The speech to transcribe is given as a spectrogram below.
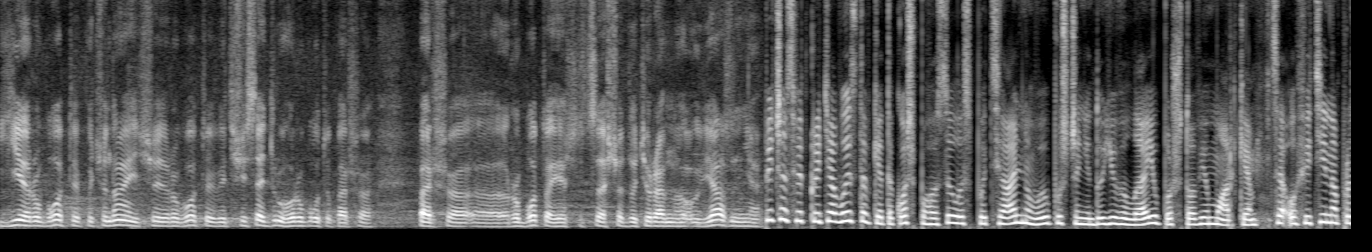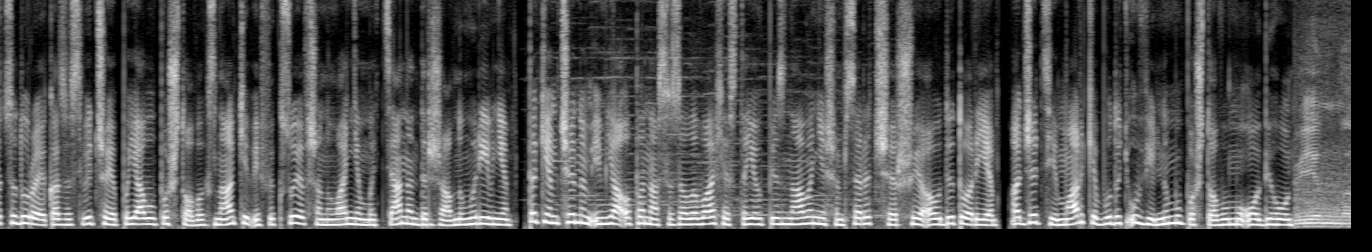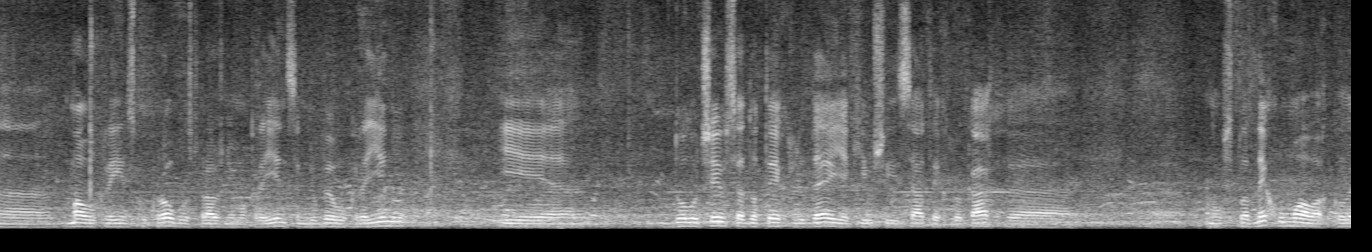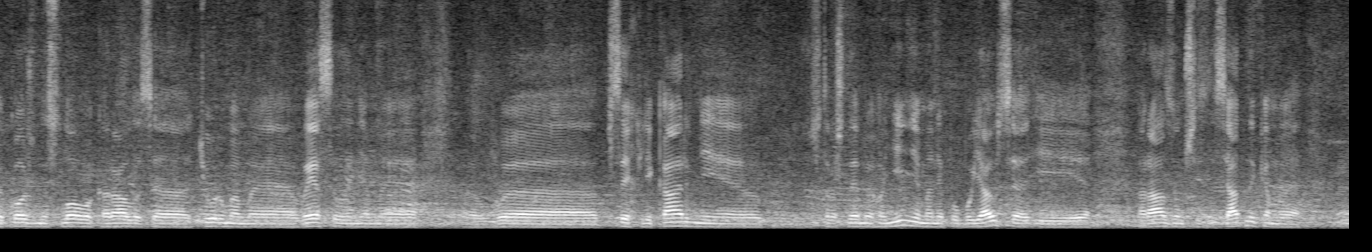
є роботи, починаючи роботи від 62-го роботи, перша, перша е, робота, є це ще до тюремного ув'язнення. Під час відкриття виставки також погасили спеціально випущені до ювілею поштові марки. Це офіційна процедура, яка засвідчує появу поштових знаків і фіксує вшанування митця на державному рівні. Таким чином, ім'я Опанаса Заливахи стає впізнаванішим серед ширшої аудиторії, адже ці марки будуть у вільному поштовому обігу. Він е, мав українську кров, був справжнім українцем, любив Україну і е, долучився до тих людей, які в 60-х роках е, е, ну, в складних умовах, коли кожне слово каралося тюрмами, виселеннями в психлікарні, страшними гоніннями, не побоявся і разом з шістдесятниками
